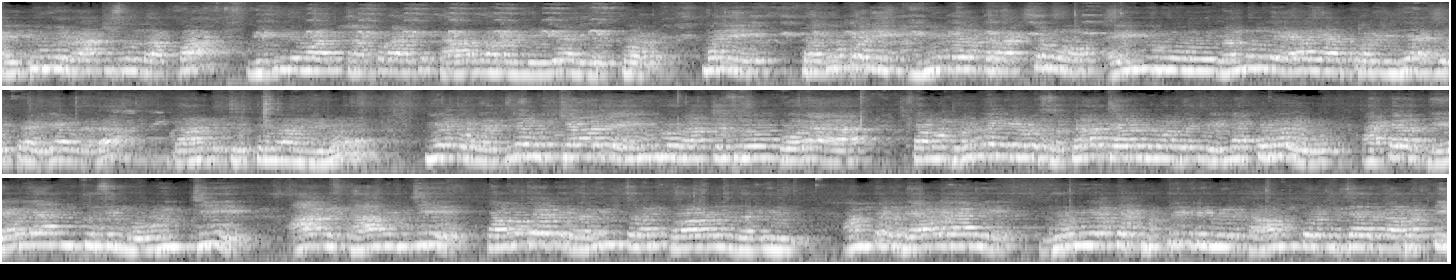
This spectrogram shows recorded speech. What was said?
ఐదుగురు రాక్షసులు తప్ప మిగిలిన వారిని చంపడానికి కారణమైంది అని చెప్తారు మరి తదుపరి ఈ యొక్క రక్తము ఐదుగురు రంగులు ఎలా ఏర్పడింది అని చెప్పి అడిగారు కదా దానికి చెప్తున్నాను నేను. ఈ యొక్క వజ్రముఖ్యాది ఐదుగురు రాక్షసులు కూడా తమ గురువైన శుక్రాచార్యుల వద్దకు వెళ్ళినప్పుడు అక్కడ దేవయాన్ని చూసి మోహించి ఆమె కామించి తమతోటి రవించమని కోరడం జరిగింది. అంతటి దేవగాని గురువు యొక్క పుత్రికని మీరు కామంతో చూశారు కాబట్టి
